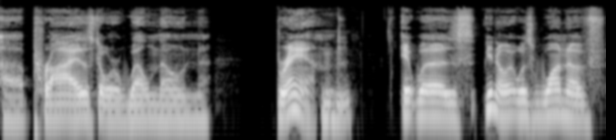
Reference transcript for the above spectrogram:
uh, prized or well-known brand. It was, you know, it was one of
